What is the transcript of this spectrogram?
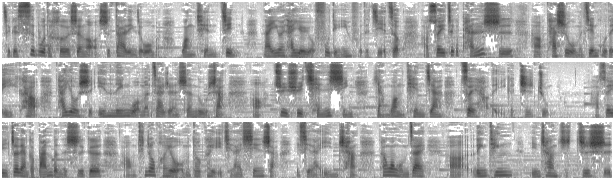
这个四部的和声哦，是带领着我们往前进。那因为它又有附点音符的节奏啊，所以这个磐石啊，它是我们坚固的依靠，它又是引领我们在人生路上啊继续前行、仰望天家最好的一个支柱。好，所以这两个版本的诗歌，啊，我们听众朋友，我们都可以一起来欣赏，一起来吟唱。盼望我们在啊、聆听吟唱之之时，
